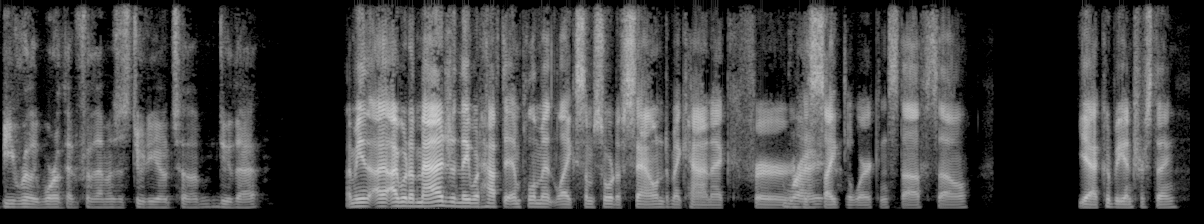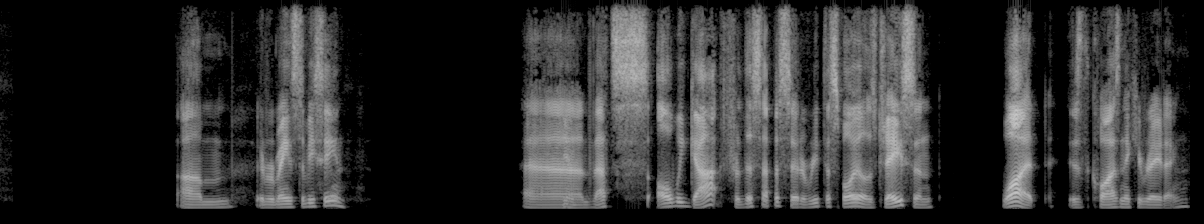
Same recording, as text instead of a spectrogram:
be really worth it for them as a studio to do that. I mean, I, I would imagine they would have to implement like some sort of sound mechanic for Right. his sight to work and stuff. So, yeah, it could be interesting. Um, it remains to be seen. And that's all we got for this episode of Reap the Spoils. Jason, what is the Kwasnicky rating?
